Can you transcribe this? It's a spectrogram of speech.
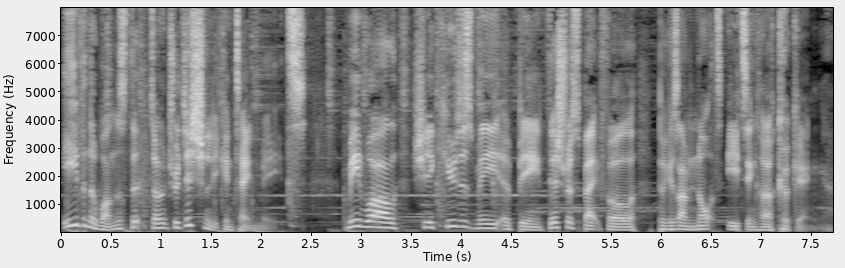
even the ones that don't traditionally contain meat. Meanwhile, she accuses me of being disrespectful because I'm not eating her cooking.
